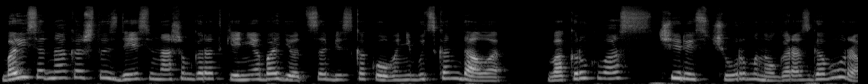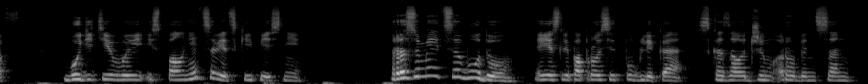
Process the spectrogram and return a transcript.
Боюсь, однако, что здесь, в нашем городке, не обойдется без какого-нибудь скандала. Вокруг вас чересчур много разговоров. Будете вы исполнять советские песни?» «Разумеется, буду, если попросит публика», — сказал Джим Робинсон.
